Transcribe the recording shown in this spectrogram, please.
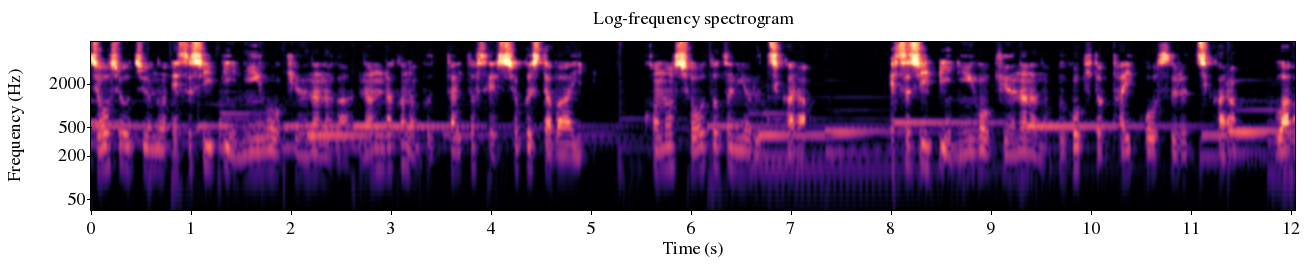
上昇中の SCP-2597 が何らかの物体と接触した場合この衝突による力 SCP-2597 の動きと対抗する力は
